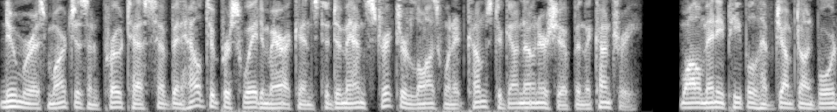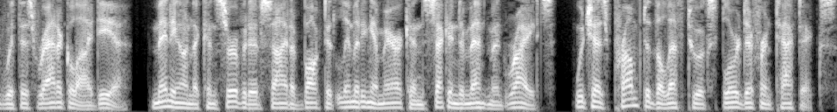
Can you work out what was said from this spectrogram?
numerous marches and protests have been held to persuade Americans to demand stricter laws when it comes to gun ownership in the country. While many people have jumped on board with this radical idea, many on the conservative side have balked at limiting Americans' Second Amendment rights, which has prompted the left to explore different tactics.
